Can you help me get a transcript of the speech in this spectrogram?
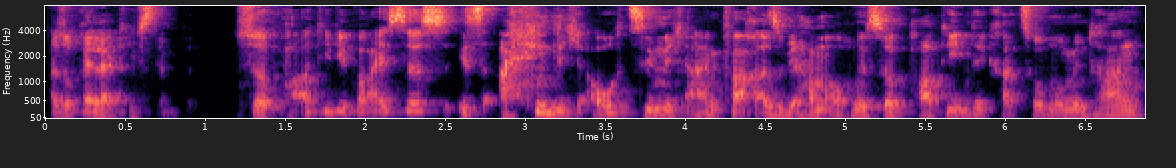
Also relativ simpel. Third-Party-Devices ist eigentlich auch ziemlich einfach. Also wir haben auch eine Third-Party-Integration momentan.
